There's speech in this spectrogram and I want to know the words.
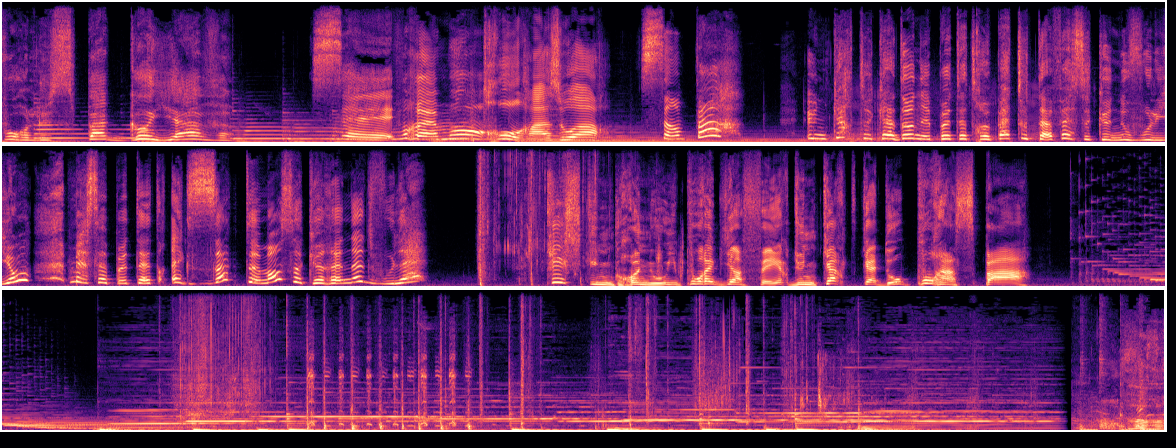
pour le spa Goyave. C'est vraiment. trop rasoir. Sympa. Une carte cadeau n'est peut-être pas tout à fait ce que nous voulions, mais c'est peut-être exactement ce que Renette voulait. Qu'est-ce qu'une grenouille pourrait bien faire d'une carte cadeau pour un spa? Oh,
